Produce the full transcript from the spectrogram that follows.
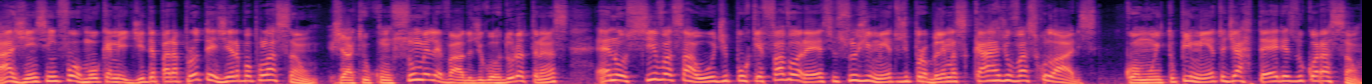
A agência informou que a medida é para proteger a população, já que o consumo elevado de gordura trans é nocivo à saúde porque favorece o surgimento de problemas cardiovasculares, como o entupimento de artérias do coração.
